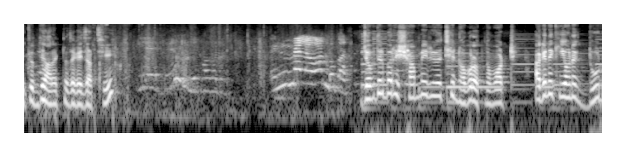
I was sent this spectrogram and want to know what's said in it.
ভিতর দিয়ে আরেকটা জায়গায় যাচ্ছি। জমিদার বাড়ির সামনেই রয়েছে নবরত্ন মঠ। আগে নাকি অনেক দূর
